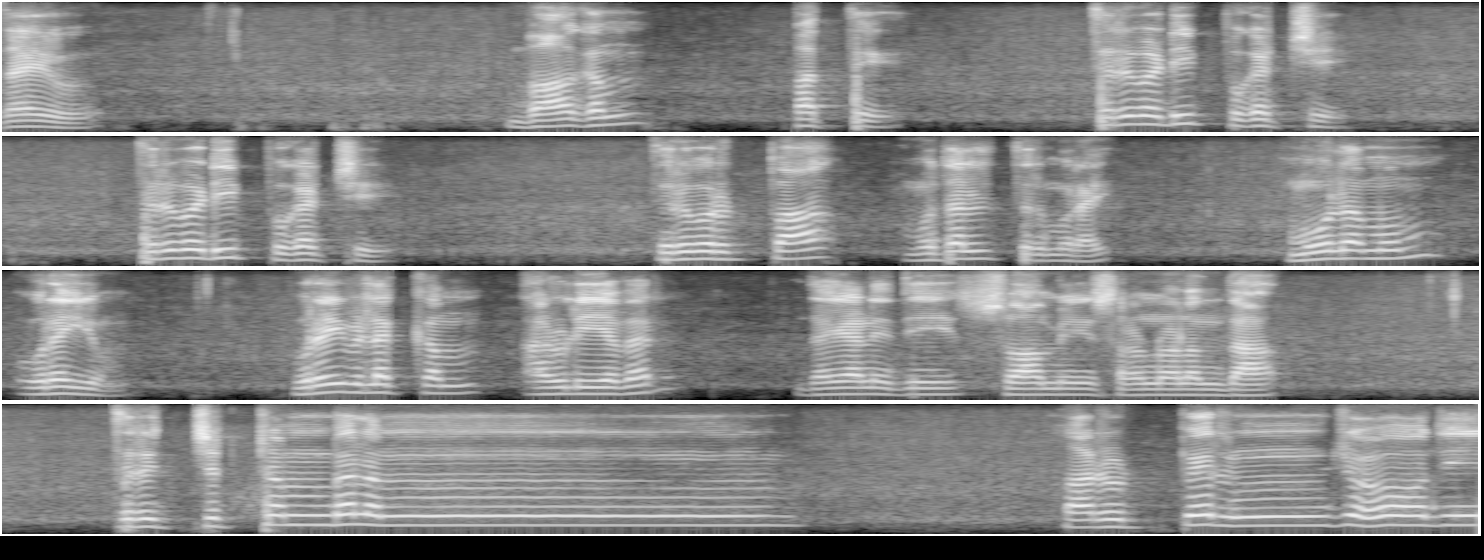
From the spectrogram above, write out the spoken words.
தயவு. பாகம் பத்து. திருவடி புகழ்ச்சி. திருவடி புகழ்ச்சி. திருவருட்பா முதல் திருமுறை. மூலமும் உரையும் உரை விளக்கம் அருளியவர் தயாநிதி சுவாமி சரணானந்தா திருச்சிற்றம்பலம் அருட் அருட்பெருஞ்சோதி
